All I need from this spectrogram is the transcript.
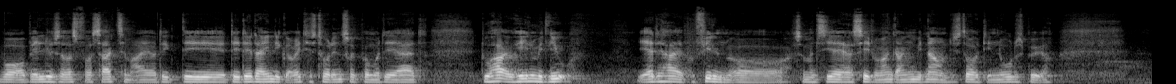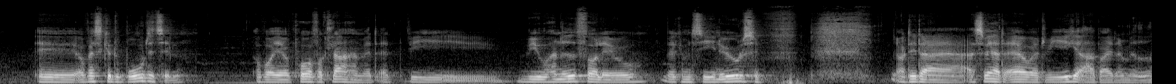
hvor Velius også får sagt til mig, og det, det, det er det, der egentlig gør rigtig stort indtryk på mig, det er, at du har jo hele mit liv. Ja, det har jeg på film, og som man siger, jeg har set, hvor mange gange mit navn de står i dine notesbøger. Øh, og hvad skal du bruge det til? og hvor jeg jo prøver at forklare ham, at, at vi, vi er jo hernede for at lave, hvad kan man sige, en øvelse. Og det, der er svært, er jo, at vi ikke arbejder med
